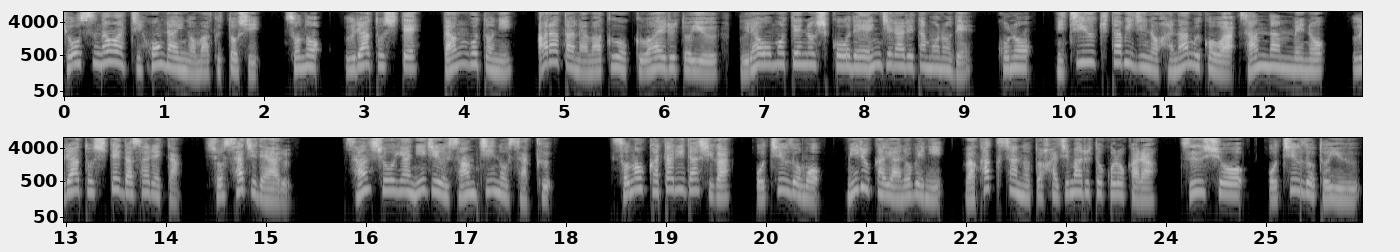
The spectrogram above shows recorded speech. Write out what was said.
表すなわち本来の幕とし、その裏として段ごとに新たな幕を加えるという裏表の趣向で演じられたもので、この道行き旅路の花婿は三段目の裏として出された書佐寺である。三章や二十三地の作。その語り出しが、落ちうども、見るかや延べに、若草のと始まるところから、通称、落ちうどという。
